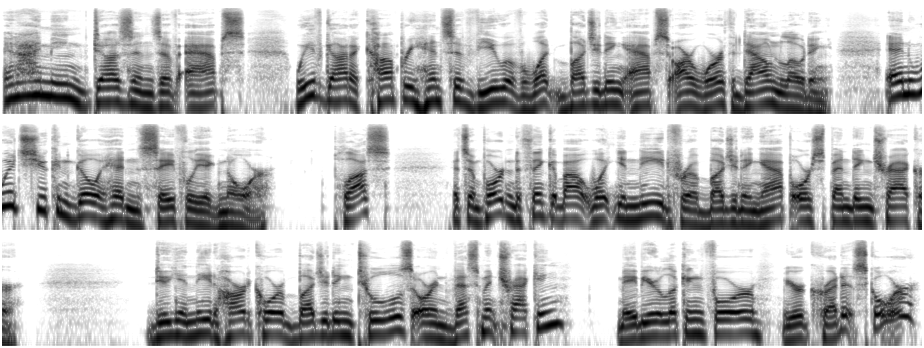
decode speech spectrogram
and I mean dozens of apps, we've got a comprehensive view of what budgeting apps are worth downloading and which you can go ahead and safely ignore. Plus, it's important to think about what you need for a budgeting app or spending tracker. Do you need hardcore budgeting tools or investment tracking? Maybe you're looking for your credit score?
